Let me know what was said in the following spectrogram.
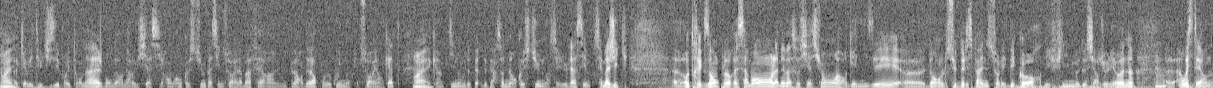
Ouais. euh, qui avait été utilisée pour les tournages. Bon, ben, on a réussi à s'y rendre en costume, passer une soirée là-bas, faire un- une peur d'heure, pour le coup, une, donc une soirée enquête, Ouais. avec un petit nombre de, de personnes, mais en costume dans ces lieux-là, c'est c'est magique. Euh, autre exemple, récemment, la même association a organisé euh, dans le sud de l'Espagne, sur les décors des films de Sergio Leone, Mhm. euh, un western,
